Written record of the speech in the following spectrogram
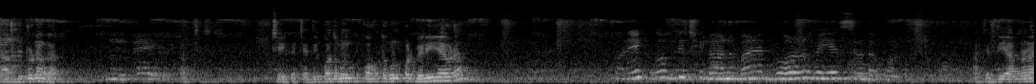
রাত দুটো নাগাদ? আচ্ছা ঠিক আছে। দিয়ে কতক্ষণ কতক্ষণ পর বেরিয়ে যায় ওরা? অনেক অবধি ছিল মানে ভোর হয়ে এসেছিল তখন। আচ্ছা দিয়ে আপনারা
